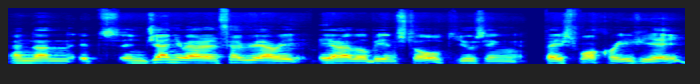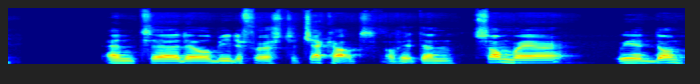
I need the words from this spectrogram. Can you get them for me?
And then it's in January and February, ERA will be installed using Spacewalk or EVA. And uh, there will be the first checkout of it. Then somewhere we don't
